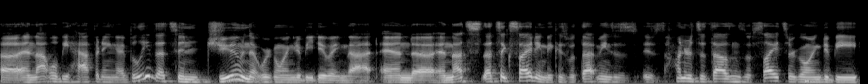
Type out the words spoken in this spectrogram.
uh, and that will be happening. I believe that's in June that we're going to be doing that, and uh, and that's that's exciting because what that means is is hundreds of thousands of sites are going to be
